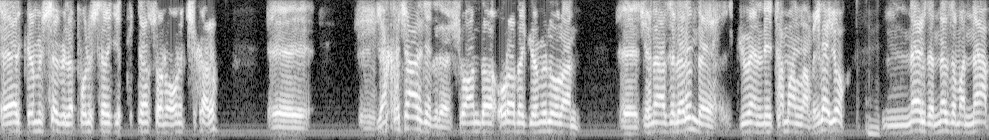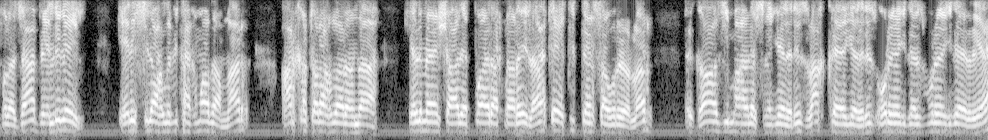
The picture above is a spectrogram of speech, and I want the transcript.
eğer gömülse bile polisler gittikten sonra onu çıkarıp e, e, yakacağız dediler. Şu anda orada gömülü olan e, cenazelerin de güvenliği tam anlamıyla yok. Nerede, ne zaman, ne yapılacağı belli değil. Eli silahlı bir takım adamlar arka taraflarında kelime-i şehadet bayraklarıyla tehditler savuruyorlar. E, Gazi mahallesine geliriz, Rakka'ya geliriz, oraya gideriz, buraya gideriz diye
